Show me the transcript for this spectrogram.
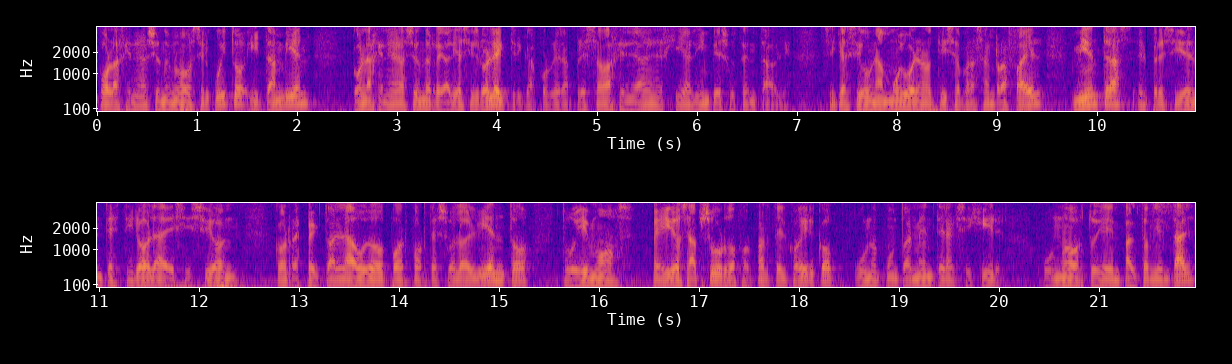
por la generación de un nuevo circuito y también con la generación de regalías hidroeléctricas, porque la presa va a generar energía limpia y sustentable. Así que ha sido una muy buena noticia para San Rafael, mientras el presidente estiró la decisión con respecto al laudo por portezuelo del viento, tuvimos pedidos absurdos por parte del COIRCO, uno puntualmente era exigir un nuevo estudio de impacto ambiental,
